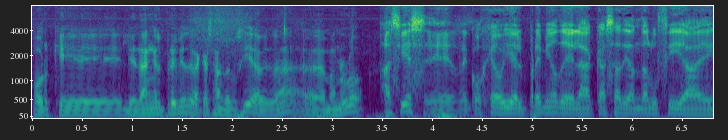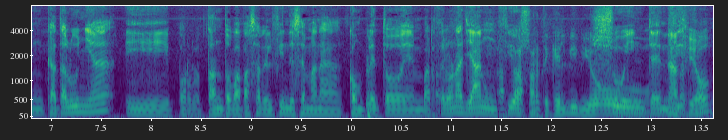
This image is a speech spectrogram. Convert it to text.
porque le dan el premio de la Casa de Andalucía, ¿verdad, eh, Manolo? Así es, eh, recoge hoy el premio de la Casa de Andalucía en Cataluña y por lo tanto va a pasar el fin de semana completo en Barcelona. Ya anunció A- aparte que él vivió su intención. nació,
